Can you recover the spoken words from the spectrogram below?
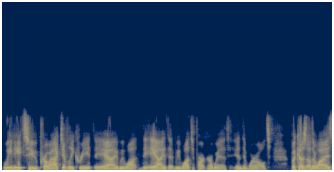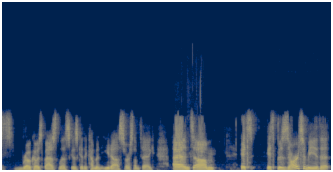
we need to proactively create the AI we want, the AI that we want to partner with in the world, because otherwise Roko's basilisk is going to come and eat us or something. And um, it's it's bizarre to me that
